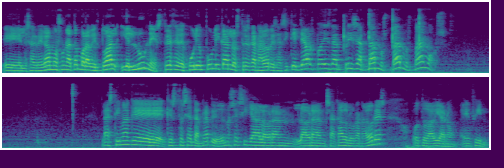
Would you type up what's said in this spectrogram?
Eh, les agregamos una tómbola virtual y el lunes 13 de julio publican los tres ganadores, así que ya os podéis dar prisa, vamos, vamos, vamos. Lástima que, esto sea tan rápido. Yo no sé si ya lo habrán, lo habrán sacado los ganadores o todavía no. En fin.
